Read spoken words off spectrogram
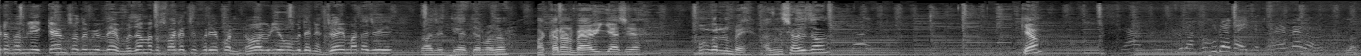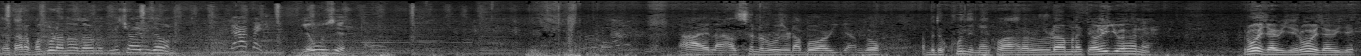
ટુ ફેમિલી કેમ છો તમે બધા મજામાં તો સ્વાગત છે ફરી એકવાર નવા વિડીયોમાં બધાને જય માતાજી. તો આજે અત્યારે અત્યારમાં તો આ કરણભાઈ આવી ગયા છે. શું કરણભાઈ? આજ નિશાળે જાઉં કેમ? બધા ભૂગડો થાય છે પણ એમ ના એટલે તે તારા પગોડા ન જવાનું નિશાળે નહીં જવાનું. એવું છે? હા, એટલે આજ છે ને રોજડા બહુ આવી ગયા. આમ જો, આ બધું ખૂંદી નાખો આ રોજડા હમણાં અળી ગયો છે ને. રોજ આવી જાય, રોજ આવી જાય.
